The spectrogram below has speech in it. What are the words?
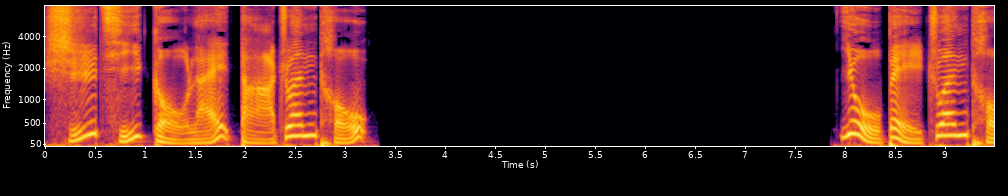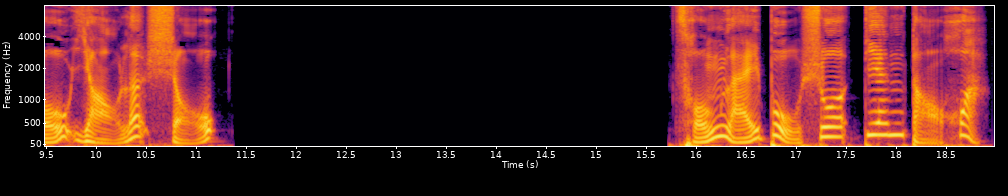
拾起狗来打砖头。又被砖头咬了手，从来不说颠倒话，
